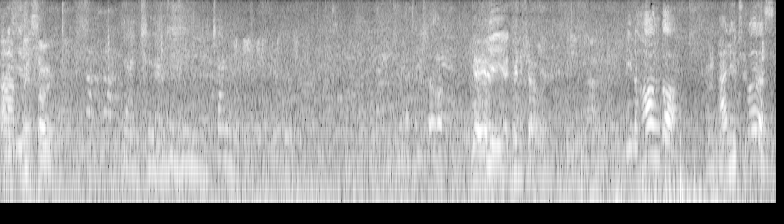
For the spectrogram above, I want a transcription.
Um, Yeah, sorry. Dad, should I give you the channel? yeah, yeah, Yeah, yeah, go. Finish out. In hunger and in thirst.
